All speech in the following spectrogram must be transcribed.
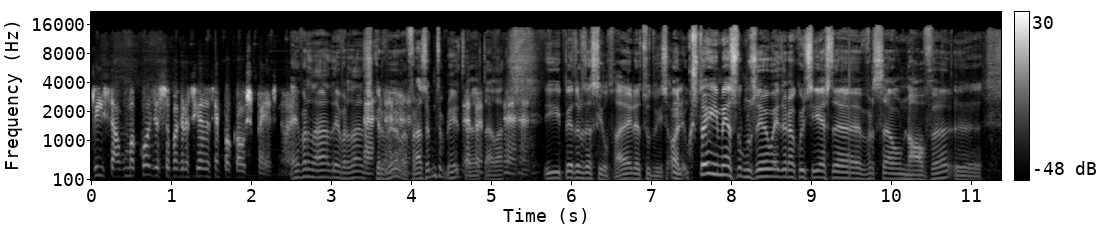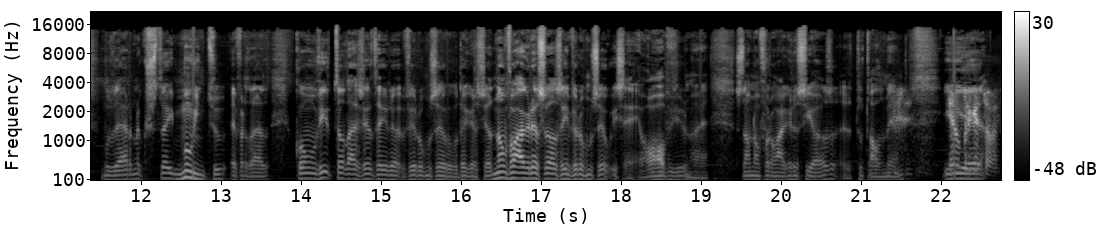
disse alguma coisa sobre a Graciosa sem pôr cá os pés, não é? É verdade, é verdade. Escreveu frase é muito bonita, está lá. E Pedro da Silveira, tudo isso. Olha, gostei imenso do museu, ainda não conhecia esta versão nova, uh, moderna, gostei muito, é verdade. Convido toda a gente a ir a ver o Museu da Graciosa. Não vão à Graciosa em ver o museu, isso é óbvio, não é? Senão não foram à Graciosa, uh, totalmente. E, é obrigatório.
